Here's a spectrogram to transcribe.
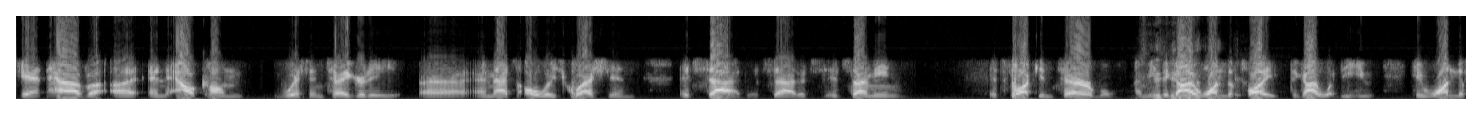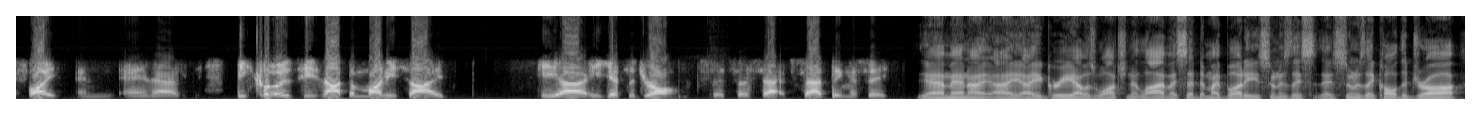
can't have a, a, an outcome with integrity, uh, and that's always questioned, it's sad. It's sad. It's it's. I mean, it's fucking terrible. I mean, the guy won the fight. The guy what he he won the fight, and and uh, because he's not the money side, he uh, he gets a draw. So it's a sad sad thing to see. Yeah, man, I, I, I agree. I was watching it live. I said to my buddy as soon as they as soon as they called the draw,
